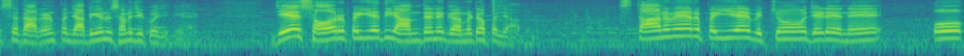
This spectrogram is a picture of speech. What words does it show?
ਸਧਾਰਨ ਪੰਜਾਬੀਆਂ ਨੂੰ ਸਮਝ ਹੀ ਕੁਝ ਨਹੀਂ ਆਏਗੀ। ਜੇ 100 ਰੁਪਏ ਦੀ ਆਮਦਨ ਗਵਰਨਮੈਂਟ ਆਫ ਪੰਜਾਬ ਨੂੰ 97 ਰੁਪਏ ਵਿੱਚੋਂ ਜਿਹੜੇ ਨੇ ਉਹ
